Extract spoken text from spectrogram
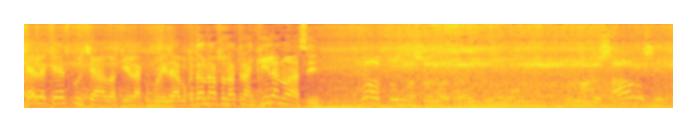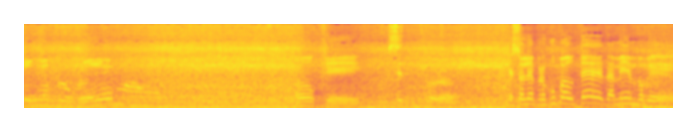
¿Qué es lo que he escuchado aquí en la comunidad? Porque esta es una zona tranquila, ¿no es así? No, tú no son tranquila. Tú no se sabe si tenía problemas o... Ok. Eso le preocupa a ustedes también porque...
